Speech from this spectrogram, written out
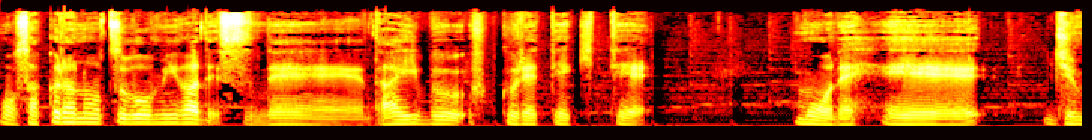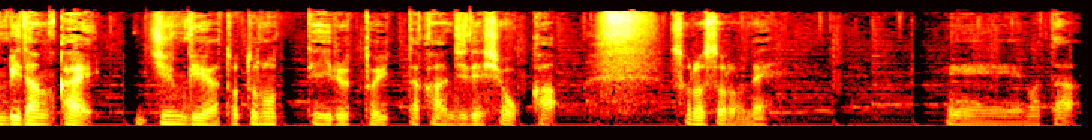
もう桜のつぼみがですね、だいぶ膨れてきて、もうね、えー準備段階、準備が整っているといった感じでしょうか。そろそろね、えーまた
